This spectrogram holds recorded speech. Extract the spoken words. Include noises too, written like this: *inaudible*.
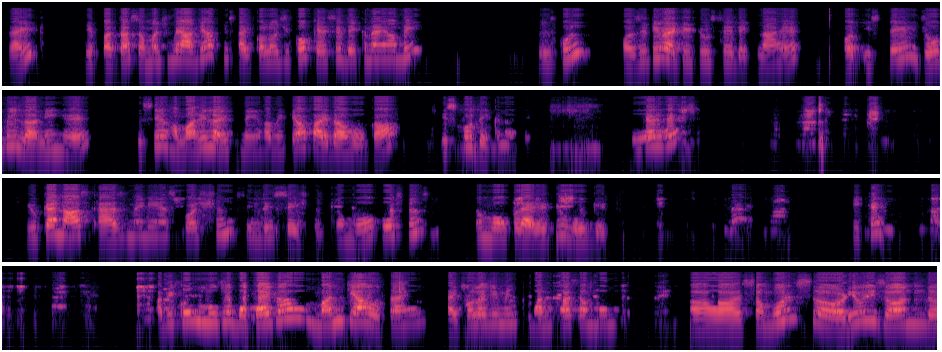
right ये पता समझ में आ गया कि साइकोलॉजी को कैसे देखना है हमें? बिल्कुल पॉजिटिव एटीट्यूड से देखना है और इससे जो भी लर्निंग है, इसे हमारी लाइफ में हमें क्या फ़ायदा होगा? इसको देखना है। क्लियर है? you can ask as many as questions in this session. The more questions, the more clarity will get. ठीक है? अभी कोई मुझे बताएगा मन क्या होता है? साइकोलॉजी में मन का संबंध। Someone's audio is on the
